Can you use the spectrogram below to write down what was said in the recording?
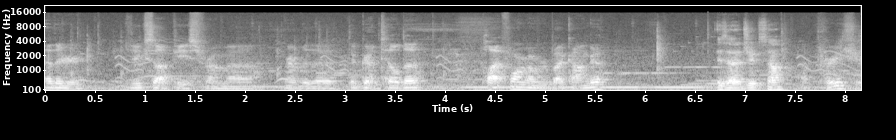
other jigsaw piece from uh, remember the the Gruntilda platform over by Conga. Is that a jigsaw? I'm pretty sure.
